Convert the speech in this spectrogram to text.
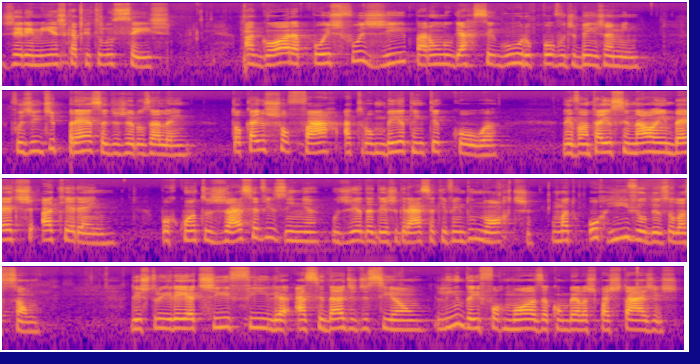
Jeremias capítulo 6 Agora, pois, fugi para um lugar seguro, povo de Benjamim. Fugi depressa de Jerusalém. Tocai o chofar, a trombeta em Tecoa. Levantai o sinal em Bet-Aquerem. Porquanto já se avizinha o dia da desgraça que vem do norte, uma horrível desolação. Destruirei a ti, filha, a cidade de Sião, linda e formosa com belas pastagens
